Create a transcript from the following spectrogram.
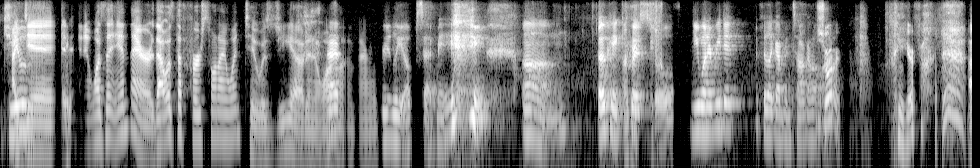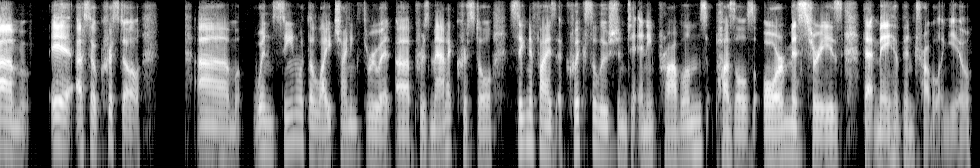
Geode I did, and it wasn't in there. That was the first one I went to was Geode, and it wasn't in there. really upset me. um, okay, Okay. Crystal, you want to read it? I feel like I've been talking a lot. Sure. You're fine. Um, it, uh, so crystal. Um, when seen with the light shining through it, a prismatic crystal signifies a quick solution to any problems, puzzles, or mysteries that may have been troubling you.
